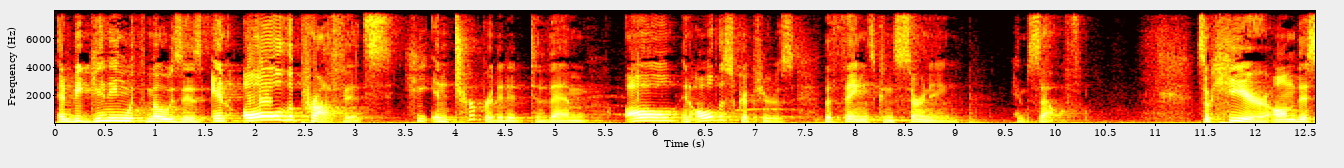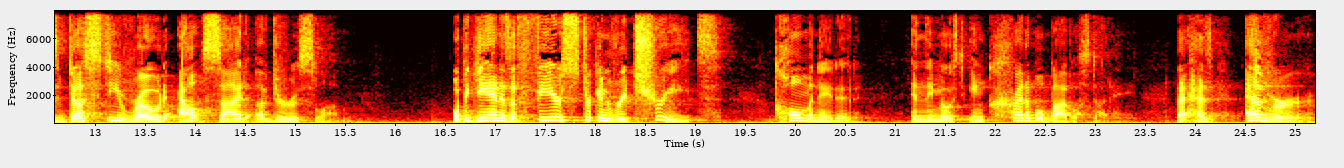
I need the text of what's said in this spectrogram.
And beginning with Moses and all the prophets, he interpreted it to them all in all the scriptures the things concerning himself. So, here on this dusty road outside of Jerusalem, what began as a fear stricken retreat culminated in the most incredible Bible study that has ever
